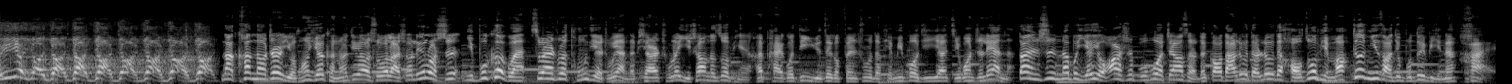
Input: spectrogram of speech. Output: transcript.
哎呀呀呀呀呀呀呀呀呀！那看到这儿，有同学可能就要说了：“说刘老师你不客观。虽然说彤姐主演的片儿，除了以上的作品，还拍过低于这个分数的《甜蜜暴击》呀、《极光之恋》呢，但是那不也有二十不惑这样式的高达六点六的好作品吗？这你咋就不对比呢？嗨，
